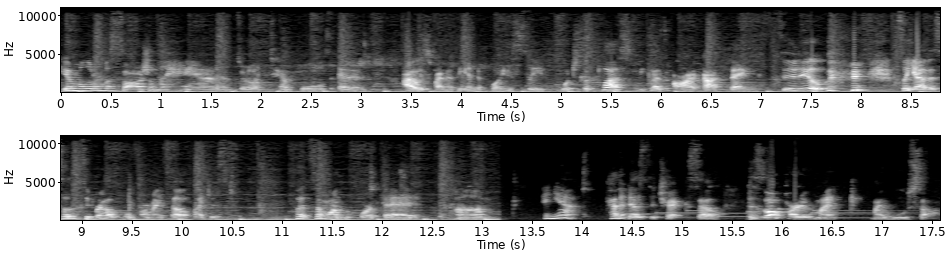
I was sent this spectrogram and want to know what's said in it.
give them a little massage on the hands or like temples. And I always find at the end of going to sleep, which is a plus because I got things to do. so yeah, this one's super helpful for myself. I just put some on before bed. Um, and yeah, kind of does the trick. So this is all part of my, my woosah.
